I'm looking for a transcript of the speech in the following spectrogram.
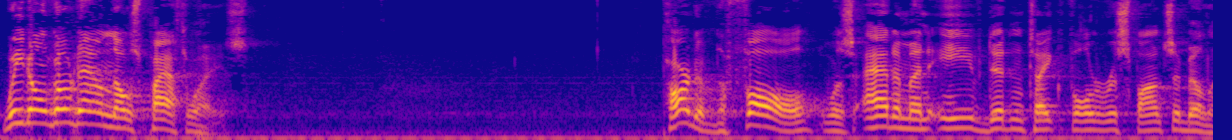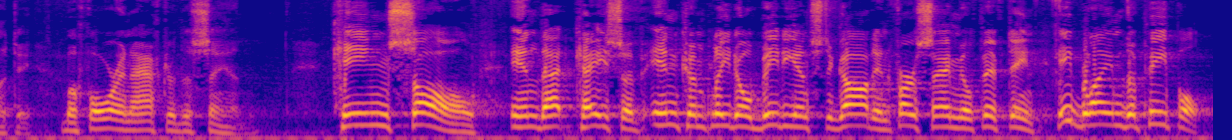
we don't go down those pathways. Part of the fall was Adam and Eve didn't take full responsibility before and after the sin. King Saul, in that case of incomplete obedience to God in 1 Samuel 15, he blamed the people.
